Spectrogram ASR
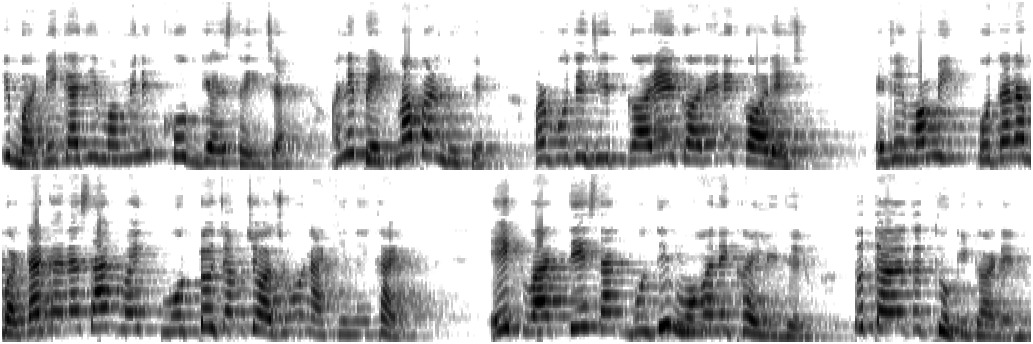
કે બટેકાથી મમ્મીને ખૂબ ગેસ થઈ જાય અને પેટમાં પણ દુખે, પણ પોતે જીદ કરે કરે ને કરે જ. એટલે મમ્મી પોતાના બટાકાના શાકમાં એક મોટો ચમચો અજમો નાખીને ખાય. એક વાર તે શાક ભૂલથી મોહને ખાઈ લીધેલું, તો તરત જ થૂકી કાઢેલું.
